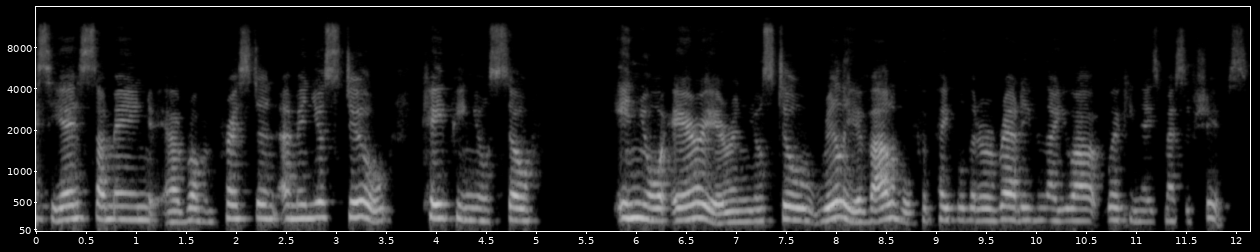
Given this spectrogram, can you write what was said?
SES, I mean, uh, Robin Preston. I mean, you're still keeping yourself in your area and you're still really available for people that are around, even though you are working these massive shifts.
